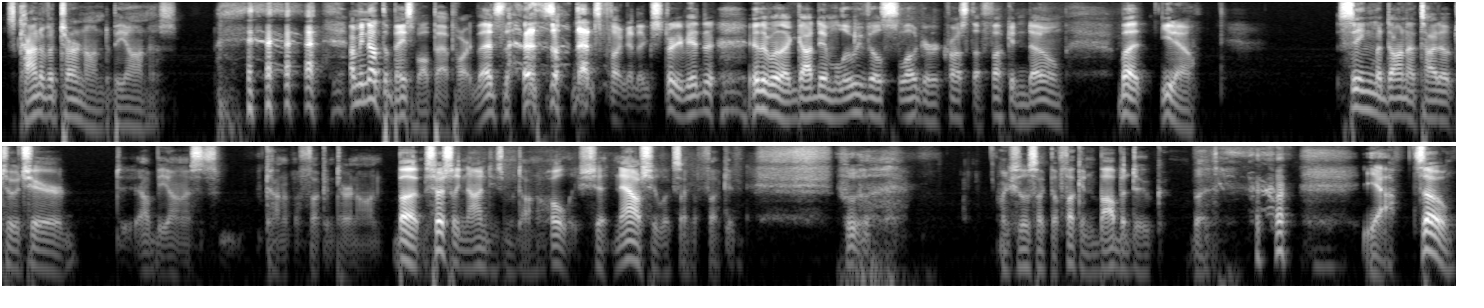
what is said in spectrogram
it's kind of a turn on, to be honest. I mean, not the baseball bat part. That's that's that's fucking extreme. Either, either with a goddamn Louisville slugger across the fucking dome, but you know, seeing Madonna tied up to a chair, I'll be honest, it's kind of a fucking turn on. But especially '90s Madonna. Holy shit! Now she looks like a fucking. Like she looks like the fucking Babadook. But yeah. So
